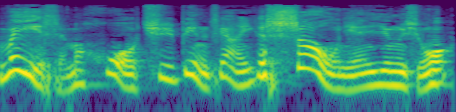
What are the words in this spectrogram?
为什么霍去病这样一个少年英雄，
